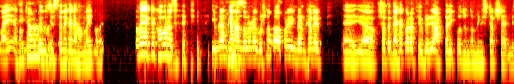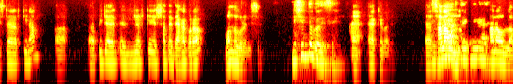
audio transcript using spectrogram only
নাই এখন বেলুচিস্তানে খালি হামলাই করে। তবে একটা খবর আছে ইমরান খান আন্দোলনের ঘোষণা দেওয়ার পরে ইমরান খানের সাথে দেখা করা ফেব্রুয়ারি আট তারিখ পর্যন্ত মিনিস্টার সাহেব মিস্টার কি নাম? পিটার কে সাথে দেখা করা বন্ধ করে দিচ্ছে নিষিদ্ধ করেছে? হ্যাঁ একেবারে। সানাউল্লাহ সানাউল্লাহ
